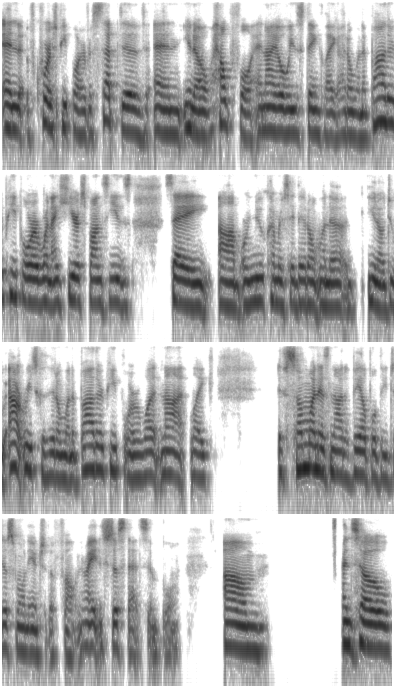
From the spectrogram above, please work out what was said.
and of course people are receptive and you know helpful. And i always think like i don't want to bother people or when i hear sponsees say um, or newcomers say they don't want to you know do outreach because they don't want to bother people or whatnot like if someone is not available they just won't answer the phone right? It's just that simple. Um, and so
